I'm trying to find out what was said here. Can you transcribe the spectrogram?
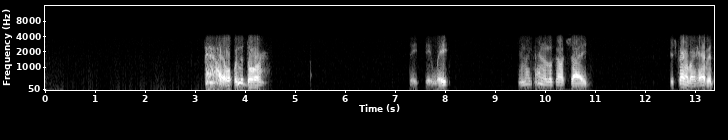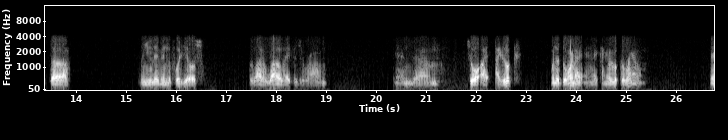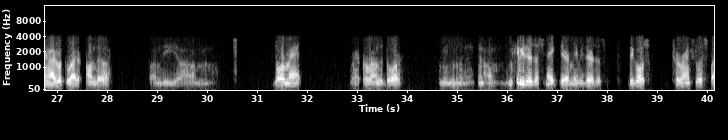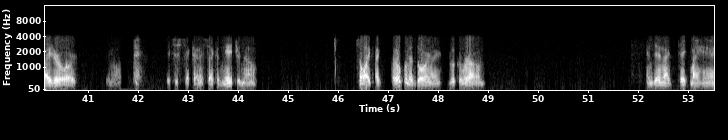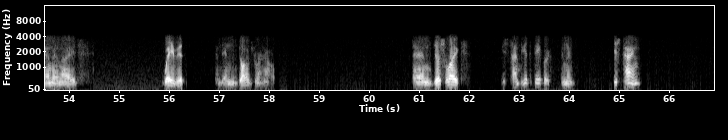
I open the door. They they wait, and I kind of look outside. It's kind of a habit uh, when you live in the foothills. A lot of wildlife is around, and um, so I I look the door and I and I kind of look around, and I look right on the on the um, doormat right around the door. I mean, you know, maybe there's a snake there. Maybe there's a big old tarantula spider, or you know, it's just that kind of second nature now. So I I open the door and I look around, and then I take my hand and I wave it, and then the dogs run out. And just like it's time to get the paper. And then it's time.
